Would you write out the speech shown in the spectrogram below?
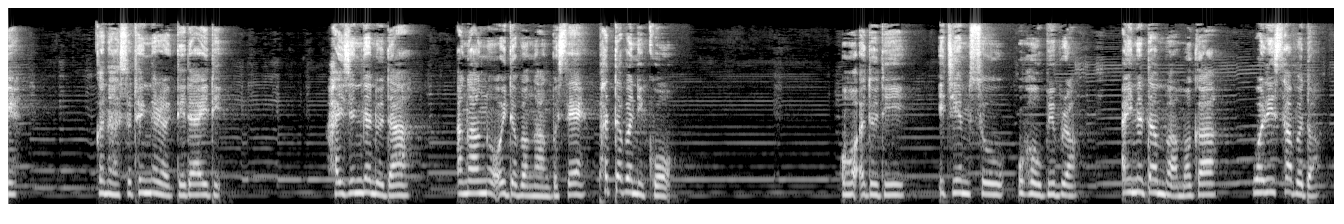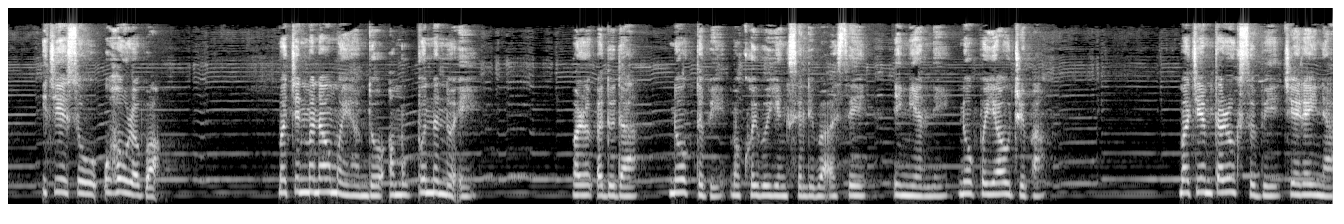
E kana su thengnara te dai di. Haijin ga nu da, angang no oidaba ngang base phattaba ni ko. O adudi ichem su uhobi bra. Aina tamba amaga wari sabada iche su ba. ꯃꯆꯤꯟ ꯃꯅꯥꯎ ꯃꯌꯥꯝꯗꯣ ꯑꯃꯨꯛ ꯄꯨꯟꯅ ꯅꯣꯛꯏ ꯃꯔꯛ ꯑꯗꯨꯗ ꯅꯣꯛꯇꯕꯤ ꯃꯈꯣꯏꯕꯨ ꯌꯦꯡꯁꯤꯜꯂꯤꯕ ꯑꯁꯤ ꯏꯉꯦꯜꯅꯤ ꯅꯣꯛꯄ ꯌꯥꯎꯗ꯭ꯔꯤꯕ ꯃꯆꯦꯝ ꯇꯔꯨꯛ ꯁꯨꯕꯤ ꯆꯦꯔꯩꯅ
